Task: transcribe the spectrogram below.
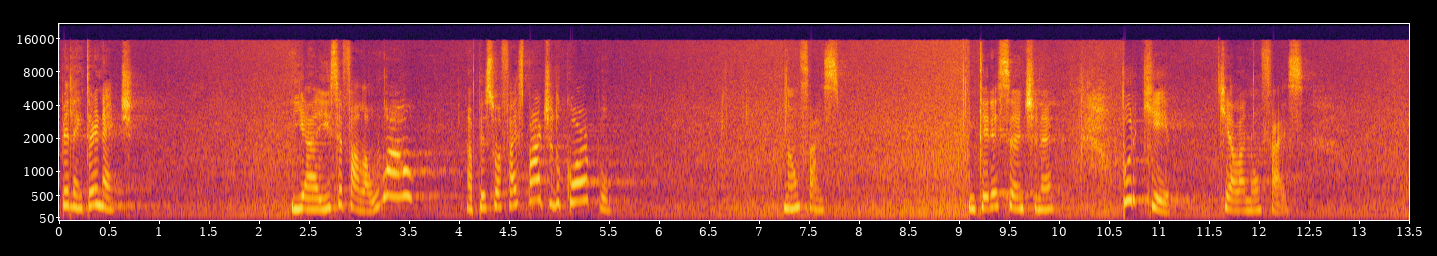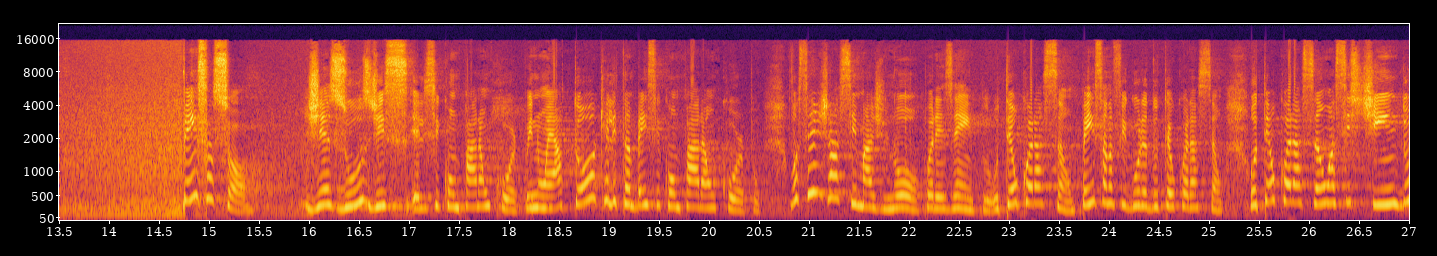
pela internet. E aí você fala: uau, a pessoa faz parte do corpo. Não faz. Interessante, né? Por que, que ela não faz? Pensa só, Jesus diz, ele se compara a um corpo, e não é à toa que ele também se compara a um corpo. Você já se imaginou, por exemplo, o teu coração, pensa na figura do teu coração, o teu coração assistindo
